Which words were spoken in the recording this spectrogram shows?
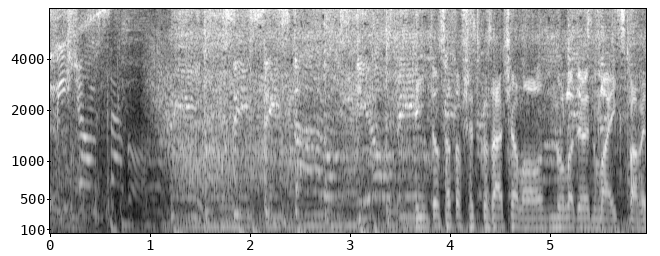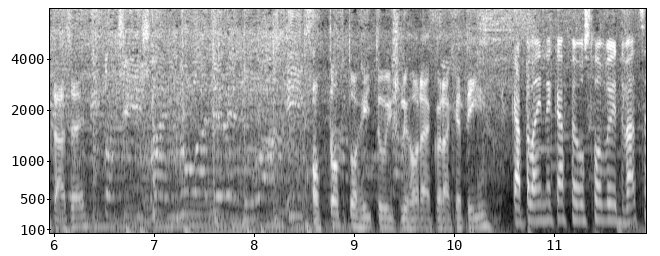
Mišom Sabom. Týmto sa to všetko začalo 090X, pamätáte? točíš len 090X. Od tohto hitu išli hore ako rakety. Kapela Iné kafe oslovuje 20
